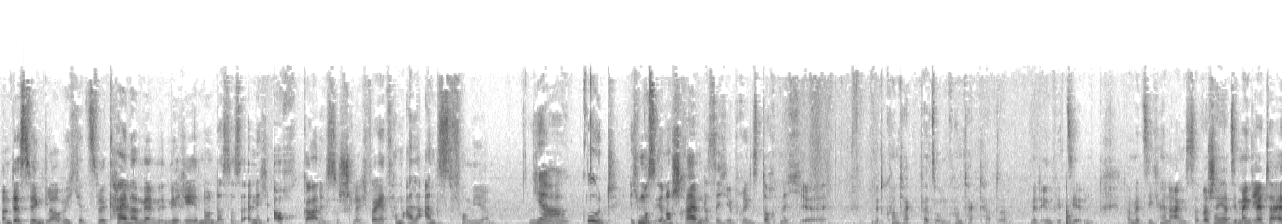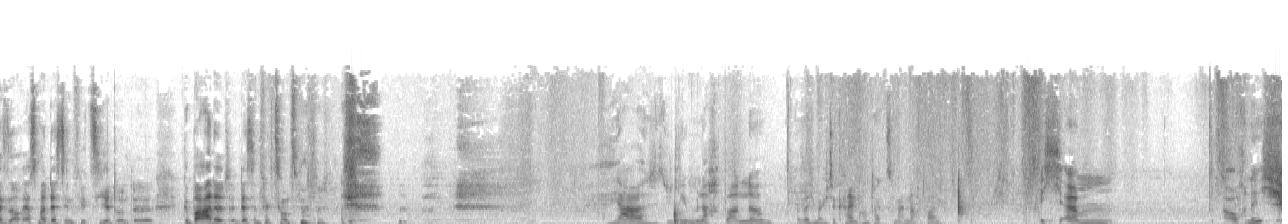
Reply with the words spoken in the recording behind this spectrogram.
Und deswegen glaube ich, jetzt will keiner mehr mit mir reden und das ist eigentlich auch gar nicht so schlecht, weil jetzt haben alle Angst vor mir. Ja, gut. Ich muss ihr noch schreiben, dass ich übrigens doch nicht äh, mit Kontaktpersonen Kontakt hatte, mit Infizierten, damit sie keine Angst hat. Wahrscheinlich hat sie mein Glätteisen auch erstmal desinfiziert und äh, gebadet in Desinfektionsmittel. Ja, die lieben Nachbarn, ne? Also ich möchte keinen Kontakt zu meinen Nachbarn. Ich, ähm, auch nicht.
